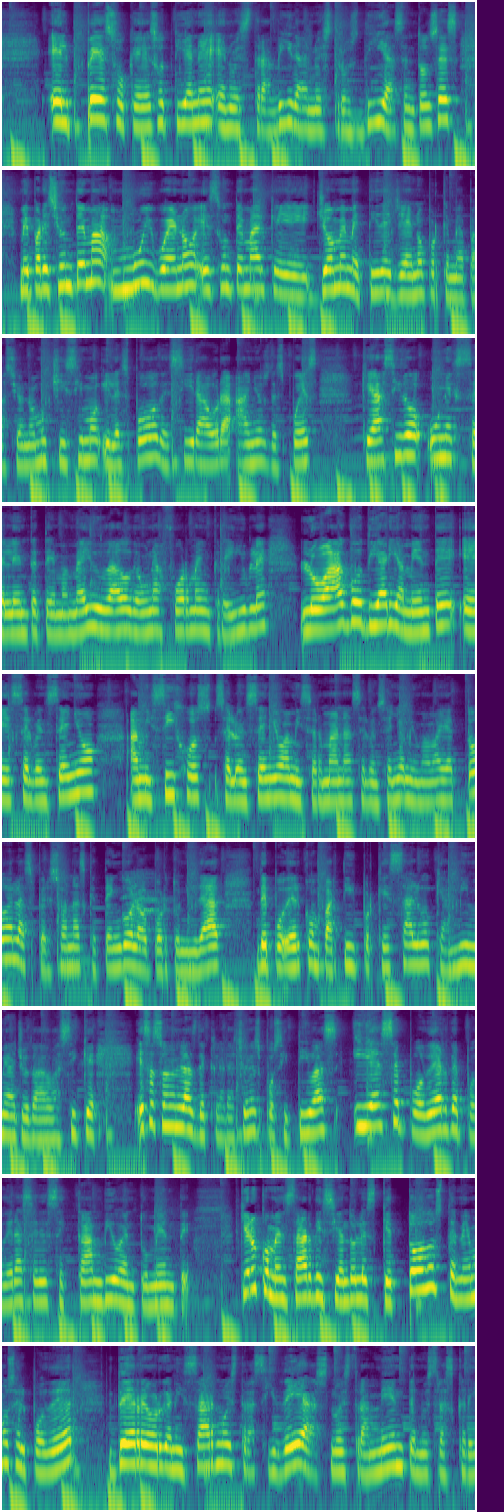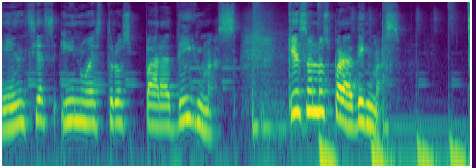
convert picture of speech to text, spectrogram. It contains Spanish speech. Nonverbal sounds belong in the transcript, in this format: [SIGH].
el peso que eso tiene en nuestra vida, en nuestros días. Entonces, me pareció un tema muy bueno, es un tema al que yo me metí de lleno porque me apasionó muchísimo y les puedo decir ahora, años después, que ha sido un excelente tema, me ha ayudado de una forma increíble, lo hago diariamente, eh, se lo enseño a mis hijos, se lo enseño a mis hermanas, se lo enseño a mi mamá y a todas las personas que tengo la oportunidad de poder compartir porque es algo que a mí me ha ayudado. Así que esas son las declaraciones positivas y ese poder de poder hacer ese cambio en tu mente. Quiero comenzar diciéndoles que todos tenemos el poder de reorganizar nuestras ideas, nuestra mente, nuestras creencias y nuestros paradigmas. ¿Qué son los paradigmas?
